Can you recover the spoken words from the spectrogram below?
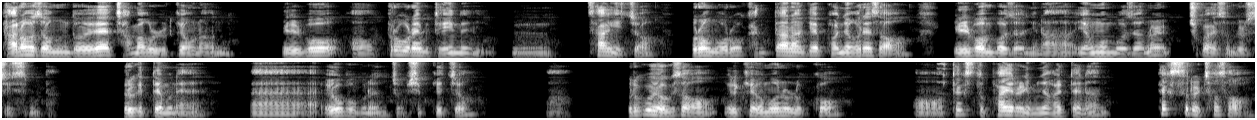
단어 정도의 자막을 넣을 경우는 일부 어 프로그램이 되어 있는 음 사항이 있죠. 그런 거로 간단하게 번역을 해서 일본 버전이나 영문 버전을 추가해서 넣을 수 있습니다. 그렇기 때문에 에요 부분은 좀 쉽겠죠. 어 그리고 여기서 이렇게 음원을 넣고 어 텍스트 파일을 입력할 때는 텍스트를 쳐서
